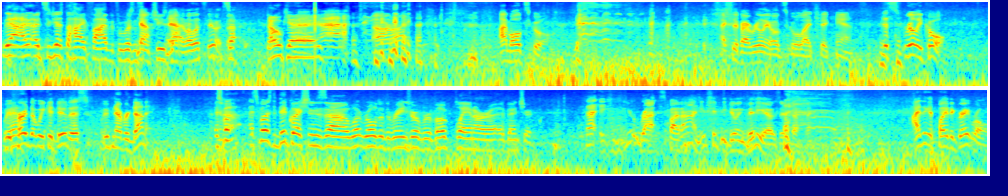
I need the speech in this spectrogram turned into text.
Yeah, I, I'd suggest a high five if it wasn't Yeah, so cheese yeah. Well, let's do it. So, okay. Ah, all right. I'm old school. Actually, if I really old school, I'd shake hands. It's really cool. We've Yeah. heard that we could do this. We've never done it. I, suppo- I suppose the big question is, uh, what role did the Range Rover Evoque play in our uh, adventure? That, you're right, spot on. You should be doing videos or something. I think it played a great role,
